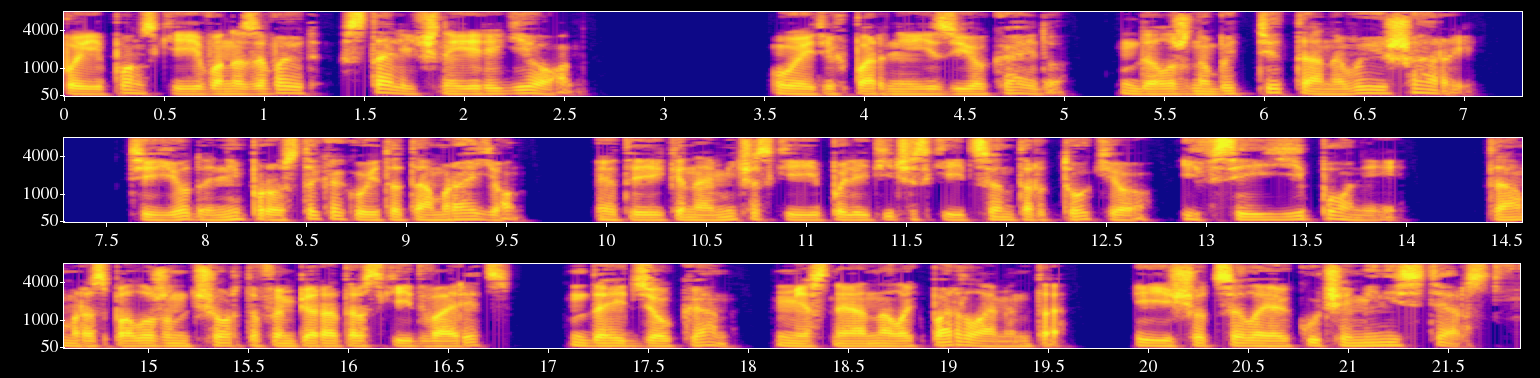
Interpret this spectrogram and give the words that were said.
По-японски его называют «столичный регион». У этих парней из Йокайдо должно быть титановые шары. Тиода не просто какой-то там район. Это экономический и политический центр Токио и всей Японии. Там расположен чертов императорский дворец, Дайдзёкан, местный аналог парламента, и еще целая куча министерств.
